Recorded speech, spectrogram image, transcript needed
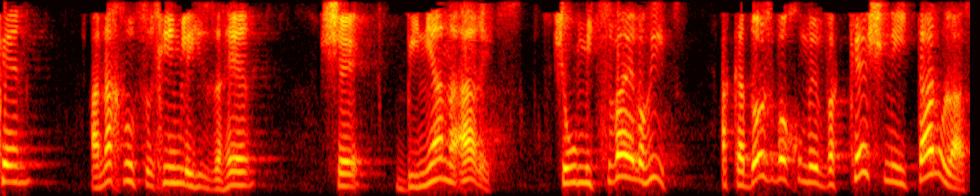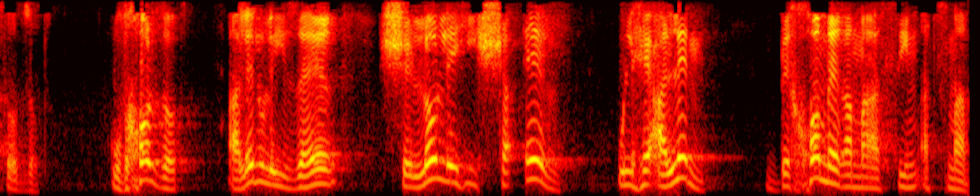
כן, אנחנו צריכים להיזהר שבניין הארץ, שהוא מצווה אלוהית, הקדוש ברוך הוא מבקש מאיתנו לעשות זאת. ובכל זאת, עלינו להיזהר שלא להישאב ולהיעלם בחומר המעשים עצמם.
